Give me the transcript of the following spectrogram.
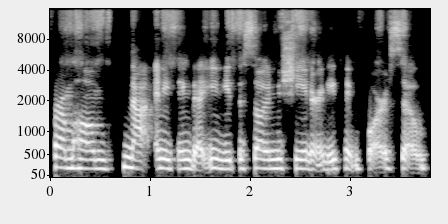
from home, not anything that you need the sewing machine or anything for. So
